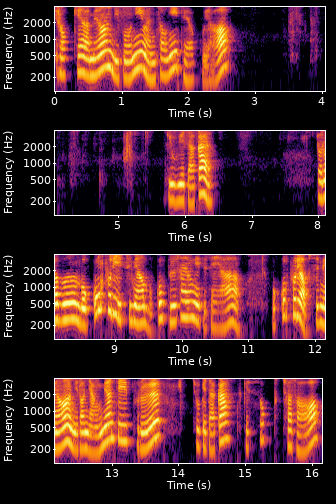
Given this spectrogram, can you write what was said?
이렇게 하면 리본이 완성이 되었고요. 이 위에다가 여러분 목공풀이 있으면 목공풀 사용해 주세요. 목공풀이 없으면 이런 양면 테이프를 쪽에다가 이렇게 쏙 붙여서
